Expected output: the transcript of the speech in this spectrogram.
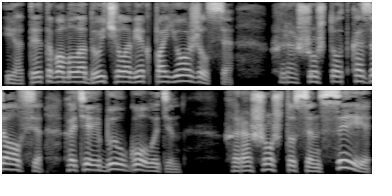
И от этого молодой человек поежился. Хорошо, что отказался, хотя и был голоден. Хорошо, что сенсеи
